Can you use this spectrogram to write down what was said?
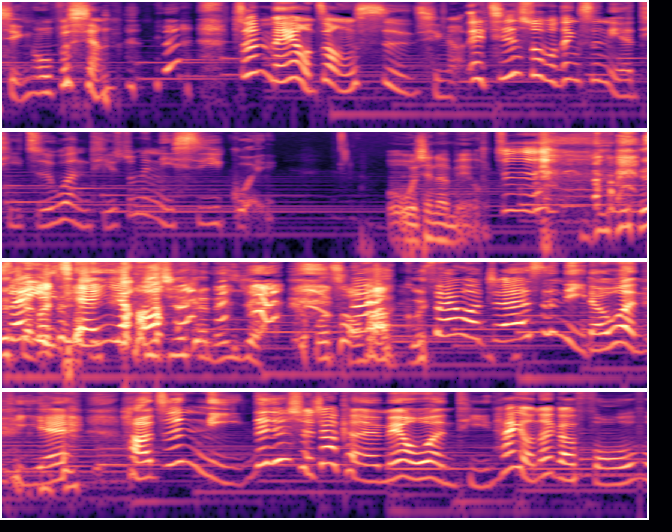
情，我不想，真没有这种事情啊！哎、其实说不定是你的体质问题，说明你吸鬼，我我现在没有，就是 所以以前有，以前可能有，我超怕鬼。所以我觉得是你的问题耶。好，就是你那间学校可能没有问题，他有那个佛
